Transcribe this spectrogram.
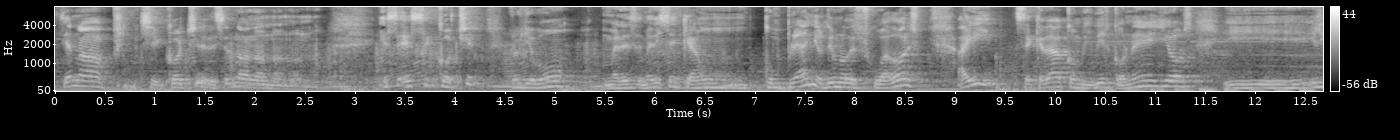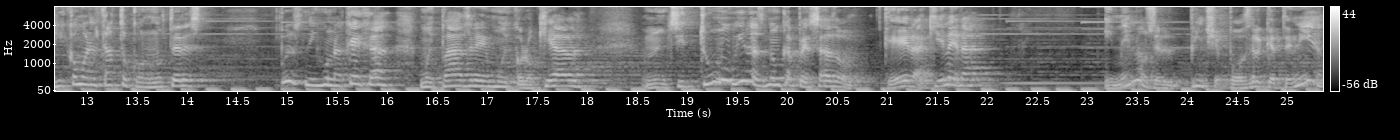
Decían, no, pinche coche. Decían, no, no, no, no, no. Ese, ese coche lo llevó, me, dicen que a un cumpleaños de uno de sus jugadores. Ahí se quedaba a convivir con ellos. Y, y ¿cómo era el trato con ustedes? Pues ninguna queja, muy padre, muy coloquial. Mm, si tú no hubieras nunca pensado que era, quién era, y menos el pinche poder que tenía.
